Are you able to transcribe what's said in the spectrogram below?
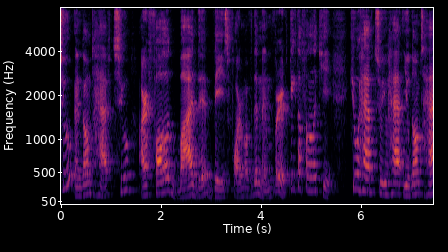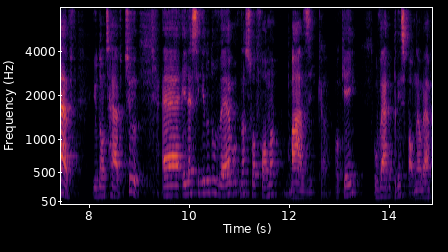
to and don't have to are followed by the base form of the main verb. O que está falando aqui? Que o have to, you, have, you don't have, you don't have to, é, ele é seguido do verbo na sua forma básica, ok? O verbo principal, não é o verbo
